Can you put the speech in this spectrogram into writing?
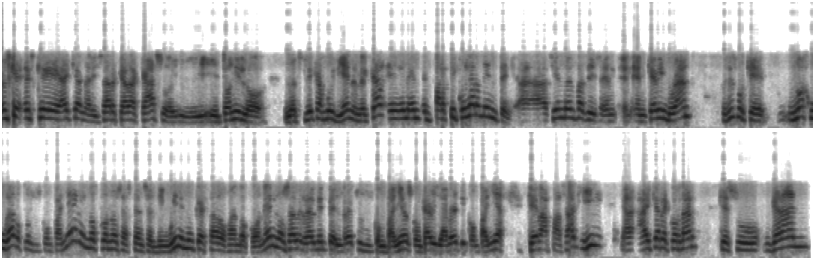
Es que, es que hay que analizar cada caso y, Tony lo, lo explica muy bien. En, el, en, particularmente, haciendo énfasis en, Kevin Durant, pues es porque no ha jugado con sus compañeros, no conoce a Spencer Dinwiddie, nunca ha estado jugando con él, no sabe realmente el resto de sus compañeros, con Kevin Lavert y compañía, qué va a pasar. Y hay que recordar que su gran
